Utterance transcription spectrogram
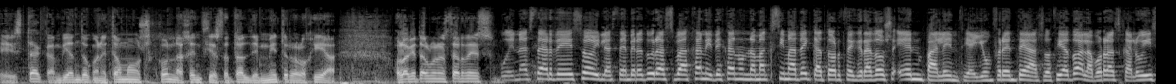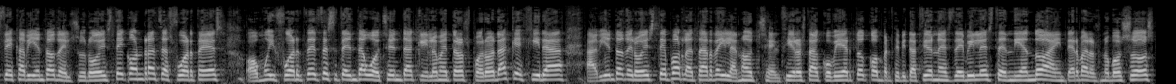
está cambiando. Conectamos con la Agencia Estatal de Meteorología. Hola, ¿qué tal? Buenas tardes. Buenas tardes. Hoy las temperaturas bajan y dejan una máxima de 14 grados en Palencia y un frente asociado a la borrasca Luis deja viento del suroeste con rachas fuertes o muy fuertes de 70 u 80 kilómetros por hora que gira a viento del oeste por la tarde y la noche. El cielo está cubierto con precipitaciones débiles tendiendo a intervalos nubosos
